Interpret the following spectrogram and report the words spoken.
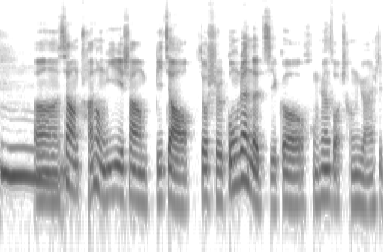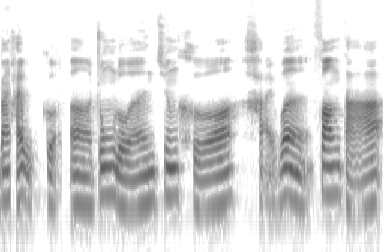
嗯。嗯，像传统意义上比较就是公认的几个红圈所成员是一般。排五个，呃，中伦、君和、海问、方达，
